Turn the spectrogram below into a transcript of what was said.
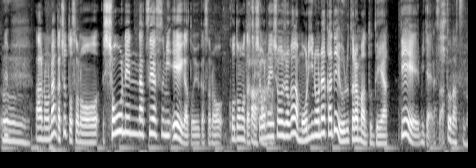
うん。あのなんかちょっとその少年夏休み映画というかその子供たち少年少女が森の中でウルトラマンと出会ってみたいなさ。ひと夏の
